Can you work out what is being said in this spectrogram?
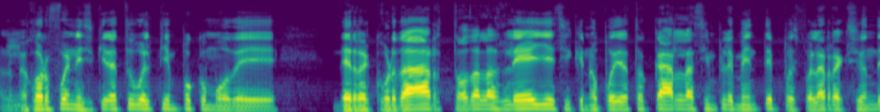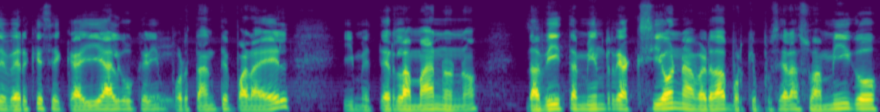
A lo Sí. mejor fue, ni siquiera tuvo el tiempo como de, de recordar todas las leyes y que no podía tocarlas. Simplemente pues fue la reacción de ver que se caía algo que era Sí. importante para él y meter la mano, ¿no? David también reacciona, ¿verdad? Porque pues era su amigo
